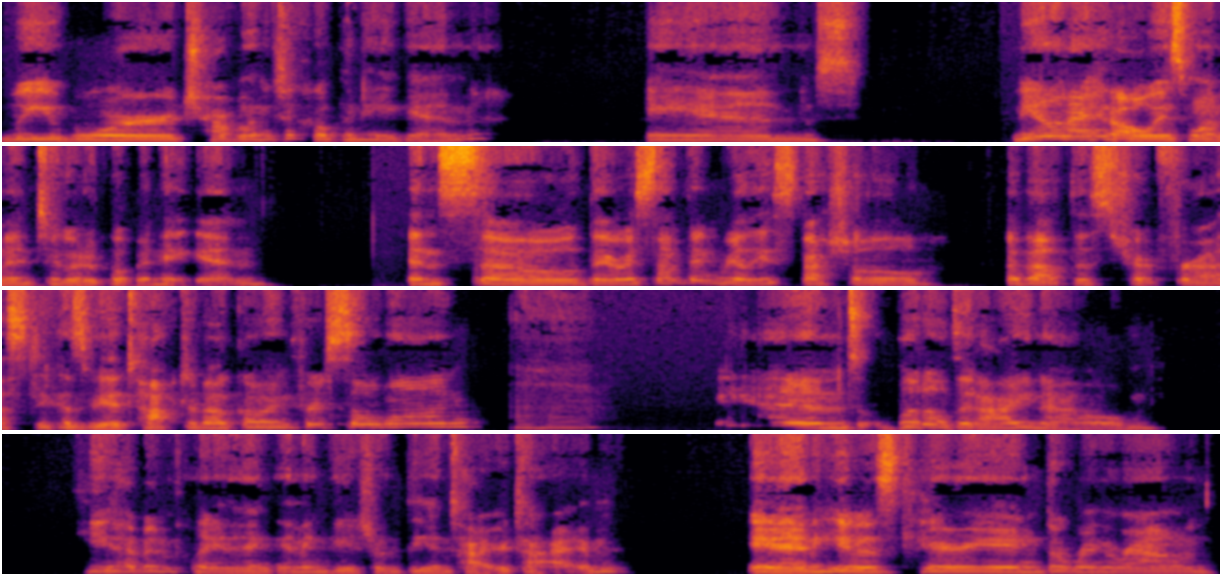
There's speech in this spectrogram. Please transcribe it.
we were traveling to Copenhagen and Neil and I had always wanted to go to Copenhagen. And so there was something really special about this trip for us because we had talked about going for so long. Mm-hmm. And little did I know, he had been planning an engagement the entire time. And he was carrying the ring around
